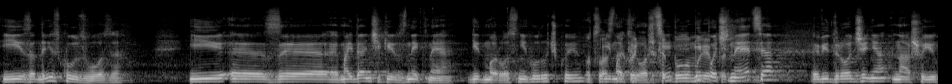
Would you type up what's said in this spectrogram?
і з Андріївського узвоза, і е, з майданчиків зникне Дід Мороз Снігурочкою От, і власне, хоч матрьошки, це було і почнеться відродження нашої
